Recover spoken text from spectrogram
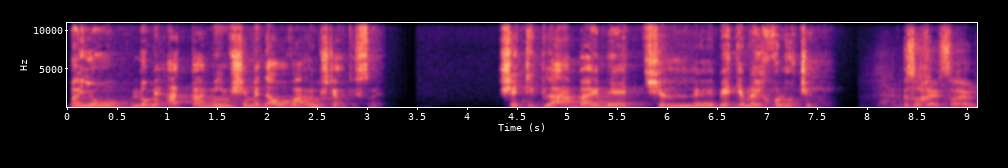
והיו לא מעט פעמים שמידע הועבר למשטרת ישראל, שטיפלה בהיבט של, בהתאם ליכולות שלה. אזרחי ישראל,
